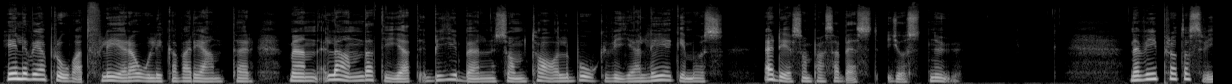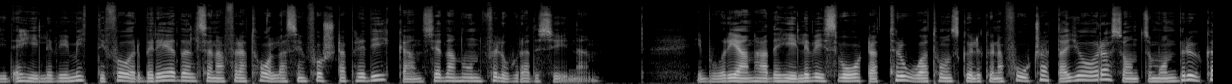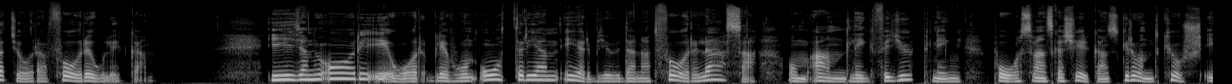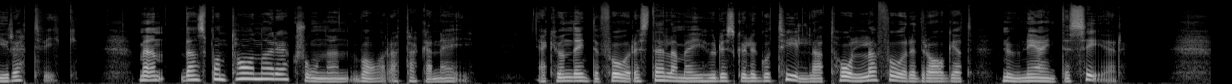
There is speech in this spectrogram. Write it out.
Hillevi har provat flera olika varianter men landat i att Bibeln som talbok via Legimus är det som passar bäst just nu. När vi pratas vid är Hillevi mitt i förberedelserna för att hålla sin första predikan sedan hon förlorade synen. I början hade Hillevi svårt att tro att hon skulle kunna fortsätta göra sånt som hon brukat göra före olyckan. I januari i år blev hon återigen erbjuden att föreläsa om andlig fördjupning på Svenska kyrkans grundkurs i Rättvik. Men den spontana reaktionen var att tacka nej. Jag kunde inte föreställa mig hur det skulle gå till att hålla föredraget nu när jag inte ser.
